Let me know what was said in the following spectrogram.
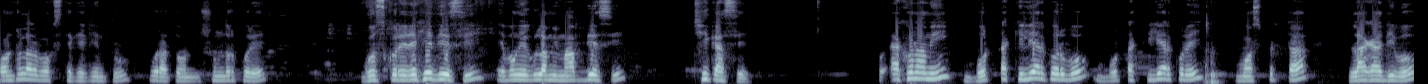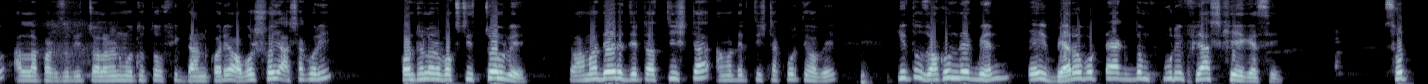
কন্ট্রোলার বক্স থেকে কিন্তু পুরাতন সুন্দর করে গোস করে রেখে দিয়েছি এবং এগুলো আমি মাপ দিয়েছি। ঠিক আছে। তো এখন আমি বোর্ডটা ক্লিয়ার করব। বোর্ডটা ক্লিয়ার করেই মসপেটটা লাগা দিব। আল্লাহ পাক যদি চলানোর মতো তৌফিক দান করে, অবশ্যই আশা করি কন্ট্রোলার বক্সটি চলবে। তো আমাদের যেটা চেষ্টা, আমাদের চেষ্টা করতে হবে। কিন্তু যখন দেখবেন এই ব্যারো বোর্ডটা একদম পুরো ফ্ল্যাশ খেয়ে গেছে। ছোট্ট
